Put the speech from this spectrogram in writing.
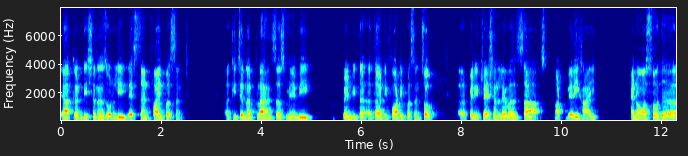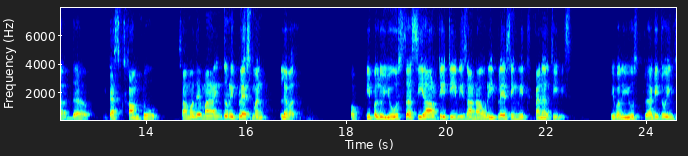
air conditioners only less than 5%, uh, kitchen appliances maybe 20, 30, 40%. So uh, penetration levels are not very high and also the, the it has come to some of them are into replacement level. For people who use the CRT TVs are now replacing with panel TVs. People who use 32 inch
